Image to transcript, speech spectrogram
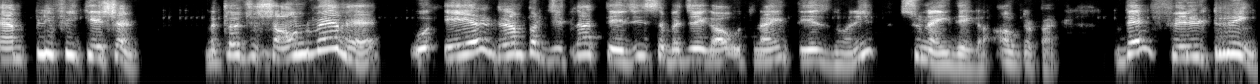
एम्पलीफिकेशन मतलब जो साउंड वेव है वो एयर ड्रम पर जितना तेज़ी से बजेगा, उतना ही तेज ध्वनि सुनाई देगा आउटर पार्ट देन फिल्टरिंग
